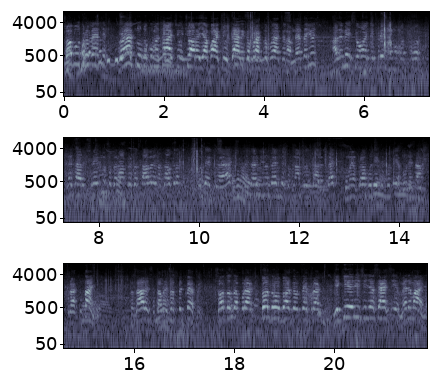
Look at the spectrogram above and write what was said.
Що будуть робити? Проектну документацію вчора я бачу, далека проектну документацію нам не дають, але ми сьогодні приймемо, ми зараз приймемо, щоб нам предоставили на завтра оцей проект, терміном дати, щоб нам предоставили проект, і ми право подивитися, що є, бо вони там проекту дають. Сказали, що там щось підписують. Що то за проект? Хто дав дозвіл цей проект? Які рішення сесії? Ми не маємо.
